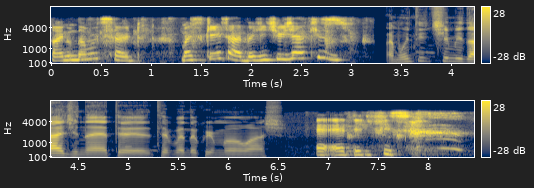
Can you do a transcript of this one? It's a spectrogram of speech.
Aí não dá muito certo. Mas quem sabe, a gente já quis. É muita intimidade, né? Ter, ter banda com o irmão, eu acho. É, é difícil.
